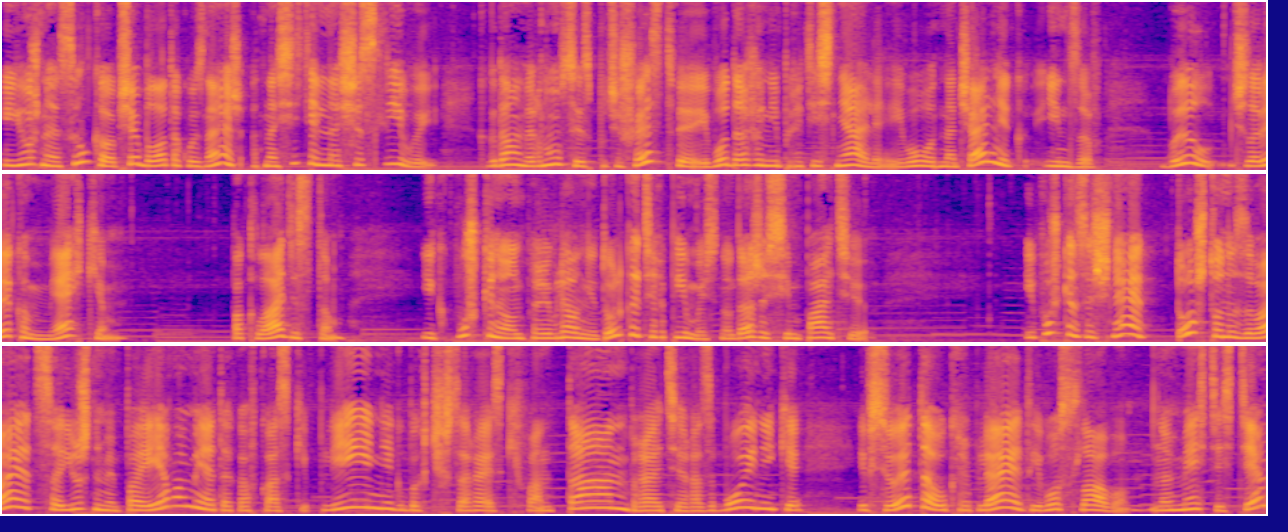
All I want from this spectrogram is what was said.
и южная ссылка вообще была такой, знаешь, относительно счастливой, когда он вернулся из путешествия, его даже не притесняли. Его вот начальник Инзов был человеком мягким, покладистым, и к Пушкину он проявлял не только терпимость, но даже симпатию. И Пушкин сочиняет то, что называется южными поэмами. Это «Кавказский пленник», «Бахчисарайский фонтан», «Братья-разбойники». И все это укрепляет его славу. Но вместе с тем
